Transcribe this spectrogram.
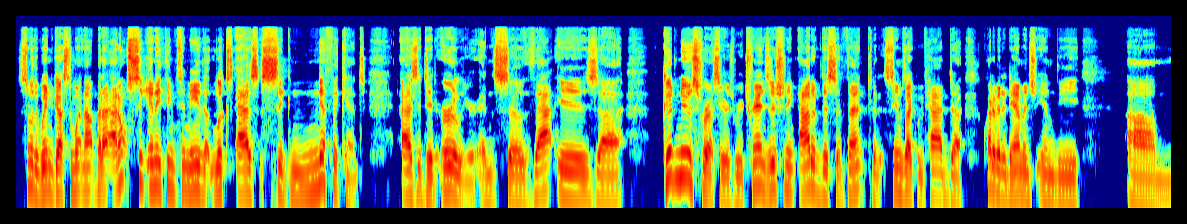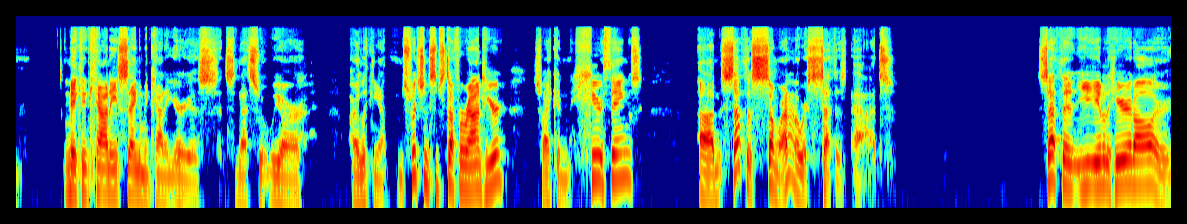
some of the wind gusts and whatnot, but I don't see anything to me that looks as significant as it did earlier. And so that is uh, good news for us here is we're transitioning out of this event, but it seems like we've had uh, quite a bit of damage in the um, Macon County, Sangamon County areas. So that's what we are are looking at. I'm switching some stuff around here so I can hear things. Um, Seth is somewhere. I don't know where Seth is at. Seth, are you able to hear it all? Or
